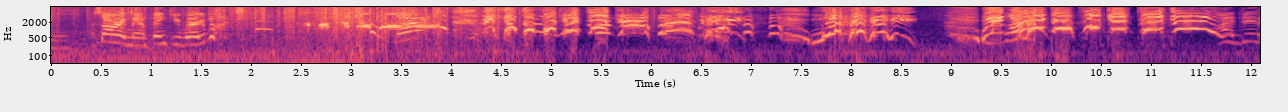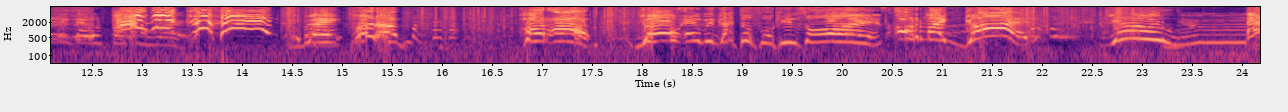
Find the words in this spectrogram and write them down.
you. Sorry, ma'am. Thank you very much. What? We got the fucking taco! Wait! Wait! We got the fucking taco! I didn't think that would Oh fucking my god! Wait, hold up! Hold up! Yo, and we got the fucking sauce! Oh my god! Yo! Dude.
